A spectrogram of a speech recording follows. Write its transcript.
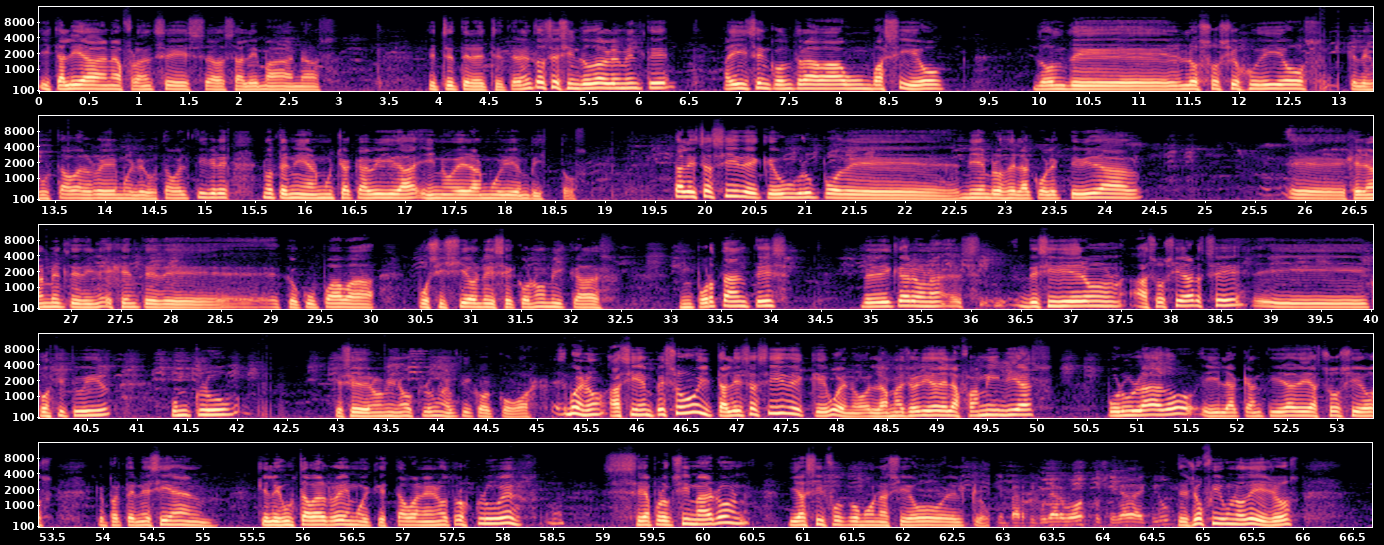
italianas, francesas, alemanas, etcétera, etcétera. Entonces, indudablemente, ahí se encontraba un vacío donde los socios judíos que les gustaba el remo y les gustaba el tigre no tenían mucha cabida y no eran muy bien vistos. Tal es así de que un grupo de miembros de la colectividad, eh, generalmente gente de- que ocupaba posiciones económicas importantes, decidieron asociarse y constituir un club que se denominó Club Náutico Alcoa. Eh, Bueno, así empezó y tal es así de que, bueno, la mayoría de las familias, por un lado, y la cantidad de socios que pertenecían, que les gustaba el remo y que estaban en otros clubes, se aproximaron y así fue como nació el club. Y en particular vos, tu llegada al club. Yo fui uno de ellos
